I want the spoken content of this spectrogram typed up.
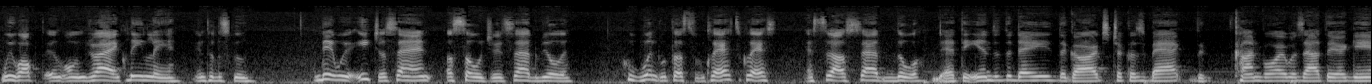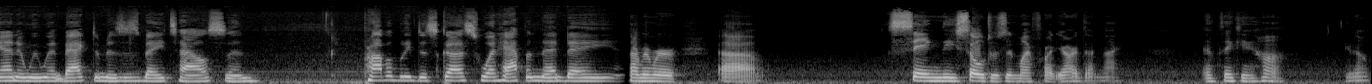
We walked on dry and clean land into the school. And then we each assigned a soldier inside the building who went with us from class to class and stood outside the door. At the end of the day, the guards took us back. The convoy was out there again, and we went back to Mrs. Bates' house and probably discussed what happened that day. I remember uh, seeing these soldiers in my front yard that night and thinking, huh, you know,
